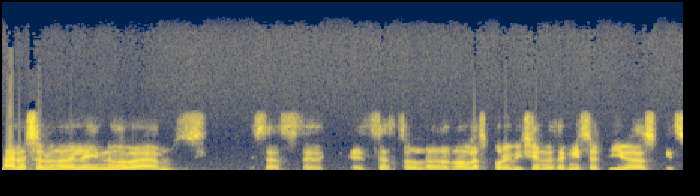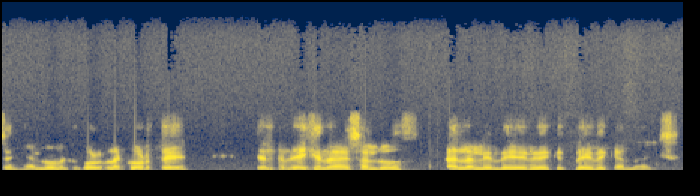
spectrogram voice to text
al hacer una ley nueva, estás, estás trasladando las prohibiciones administrativas que señaló la Corte de la Ley General de Salud a la Ley de, ley de Cannabis.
